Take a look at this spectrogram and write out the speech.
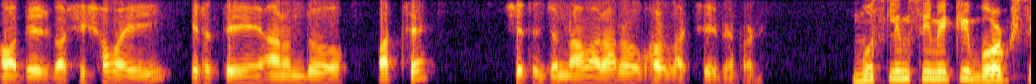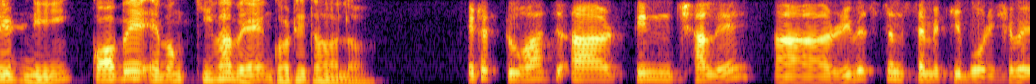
আমার দেশবাসী সবাই এটাতে আনন্দ পাচ্ছে। সেটার জন্য আমার আরও ভালো লাগছে এই ব্যাপারে। মুসলিম সিমিট্রি বোর্ড সিডনি কবে এবং কীভাবে গঠিত হলো? এটা টু হাজার তিন সালে রিভেস্টার্ন সেমেট্রি বোর্ড হিসেবে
